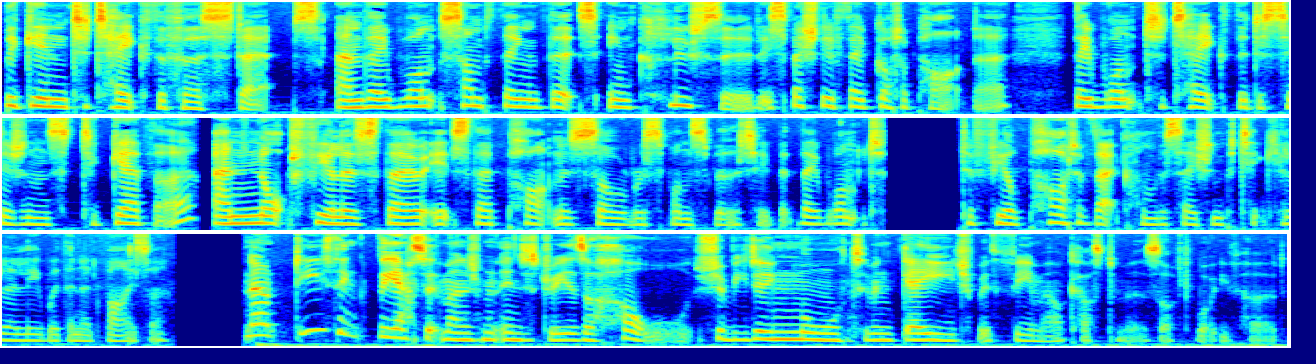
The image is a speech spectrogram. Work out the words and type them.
begin to take the first steps. And they want something that's inclusive, especially if they've got a partner. They want to take the decisions together and not feel as though it's their partner's sole responsibility, but they want to feel part of that conversation, particularly with an advisor. Now, do you think the asset management industry as a whole should be doing more to engage with female customers after what you've heard?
